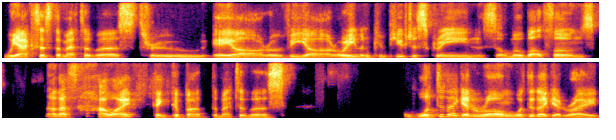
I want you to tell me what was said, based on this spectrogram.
We access the metaverse through AR or VR or even computer screens or mobile phones. Now, that's how I think about the metaverse what did I get wrong? What did I get right?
